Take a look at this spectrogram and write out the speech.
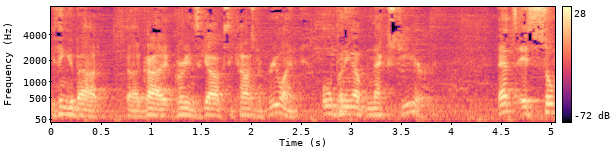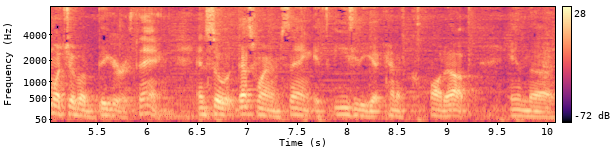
You think about uh, Guardians of Galaxy Cosmic Rewind opening up next year. That's it's so much of a bigger thing. And so that's why I'm saying it's easy to get kind of caught up in the,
